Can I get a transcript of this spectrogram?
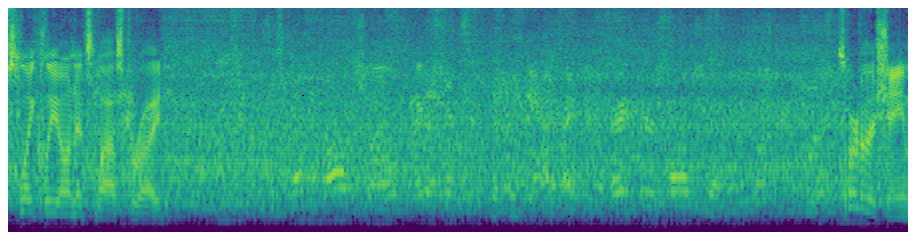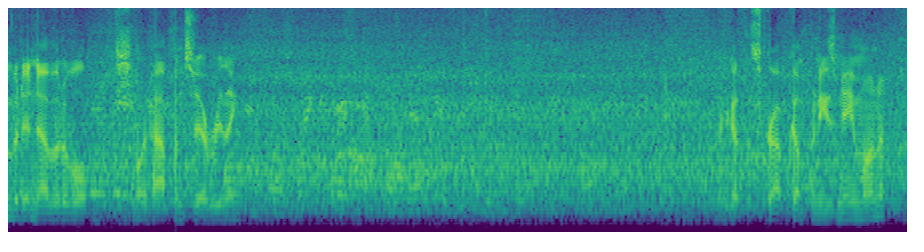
Most likely on its last ride. Sort of a shame, but inevitable. It's what happens to everything. They got the scrap company's name on it.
